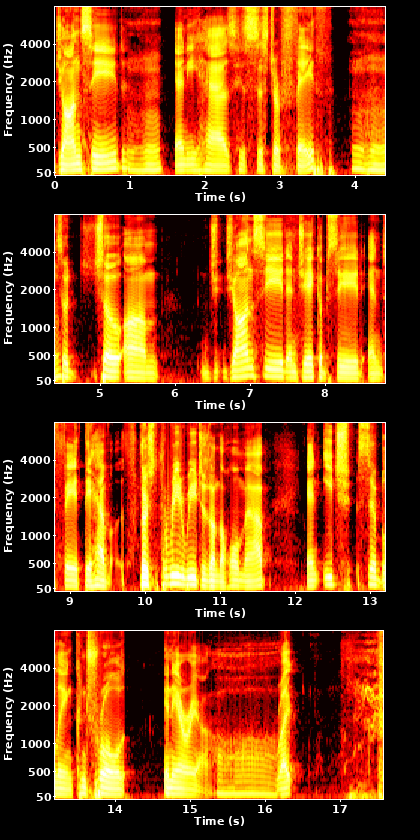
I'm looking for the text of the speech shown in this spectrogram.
John Seed, Mm-hmm. and he has his sister Faith. Mm-hmm. So so um, J- John Seed and Jacob Seed and Faith. They have there's three regions on the whole map, and each sibling controls an area. Oh. Right.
